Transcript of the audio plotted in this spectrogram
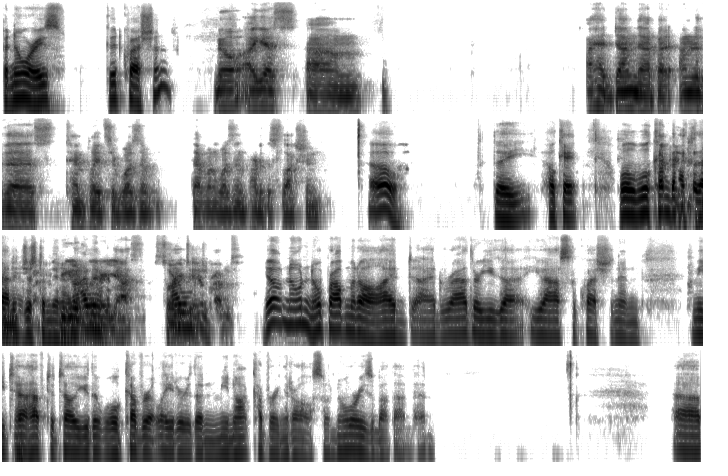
But no worries. Good question. No, I guess, um, I had done that, but under the templates, it wasn't, that one wasn't part of the selection. Oh, the, okay. Well, we'll come back to that in just a minute. I won't- yes. Sorry to interrupt. No, no, no problem at all. I'd, I'd rather you got, you ask the question and me to have to tell you that we'll cover it later than me not covering it all. So no worries about that, Ben. Uh,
